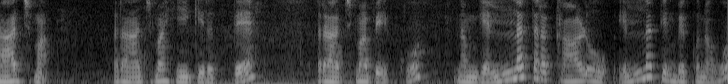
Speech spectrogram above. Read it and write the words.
ರಾಜ್ಮಾ ರಾಜ್ಮಾ ಹೀಗಿರುತ್ತೆ, ರಾಜ್ಮಾ ಬೇಕು. ನಮಗೆಲ್ಲ ಥರ ಕಾಳು ಎಲ್ಲ ತಿನ್ನಬೇಕು ನಾವು.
